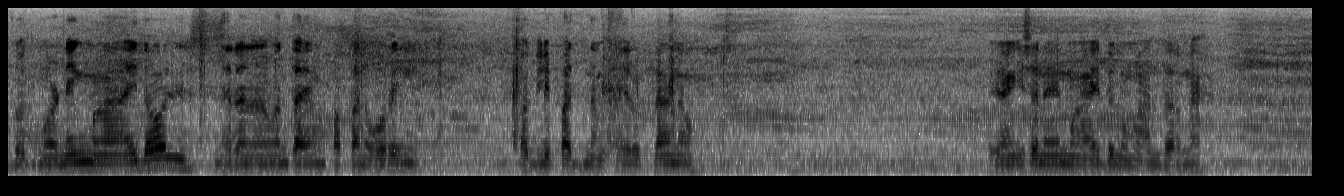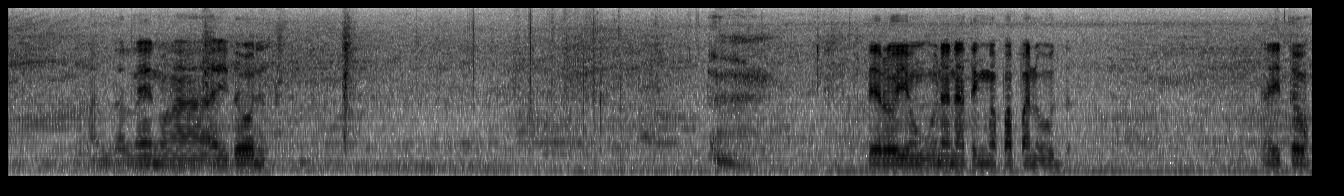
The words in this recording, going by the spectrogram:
Good morning mga idol. Meron na naman tayong papanooring paglipad ng eroplano. Kaya isa na yun mga idol, umaandar na. Umaandar na yun mga idol. Pero yung una nating mapapanood ay ito.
